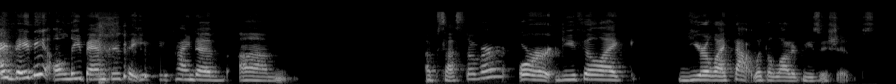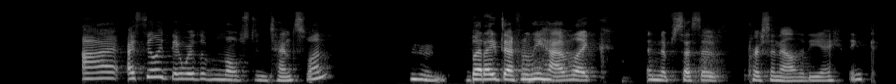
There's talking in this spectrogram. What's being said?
Are they the only band group that you kind of um obsessed over? Or do you feel like you're like that with a lot of musicians? I I feel like they were the most intense one, Mhm. but I definitely have like an obsessive personality. I think,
